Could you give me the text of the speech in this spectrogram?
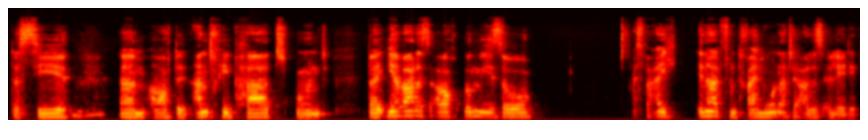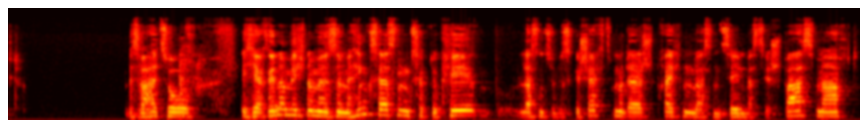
dass sie mhm. ähm, auch den Antrieb hat. Und bei ihr war das auch irgendwie so, es war eigentlich innerhalb von drei Monaten alles erledigt. Es war halt so, ich erinnere mich noch mal, sind wir hingesessen und gesagt, okay, lass uns über das Geschäftsmodell sprechen, lass uns sehen, was dir Spaß macht.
